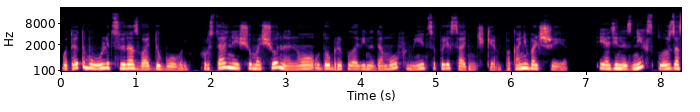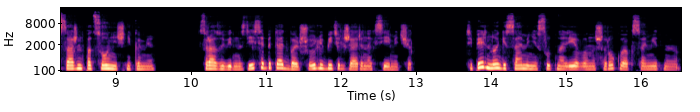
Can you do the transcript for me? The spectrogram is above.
Вот эту бы улицу и назвать Дубовой. Хрустальная еще мощеная, но у доброй половины домов имеются полисаднички, пока небольшие. И один из них сплошь засажен подсолнечниками. Сразу видно, здесь обитает большой любитель жареных семечек. Теперь ноги сами несут налево, на широкую оксамитную.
